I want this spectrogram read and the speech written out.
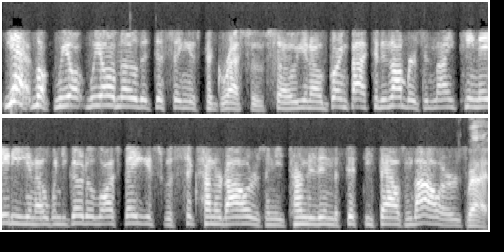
yeah, look, we all we all know that this thing is progressive. So you know, going back to the numbers in 1980, you know, when you go to Las Vegas with six hundred dollars and you turn it into fifty thousand dollars, Right.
